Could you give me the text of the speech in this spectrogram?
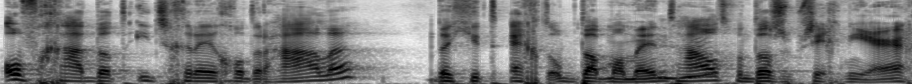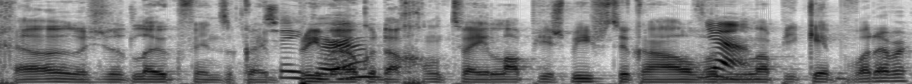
of ga dat iets geregelder halen. Dat je het echt op dat moment haalt. Want dat is op zich niet erg. Hè? Als je dat leuk vindt, dan kan je Mhm. Zeker. prima elke dag gewoon twee lapjes biefstukken halen. Of Ja. een lapje kip of whatever.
